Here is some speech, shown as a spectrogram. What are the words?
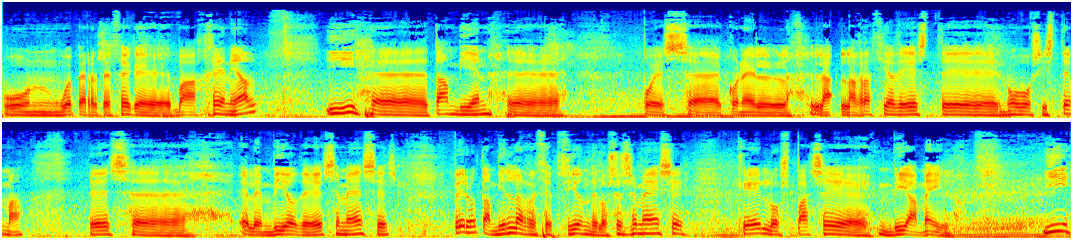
un WebRTC que va genial y eh, también pues con el, la, gracia de este nuevo sistema es el envío de SMS pero también la recepción de los SMS que los pase vía mail. Y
